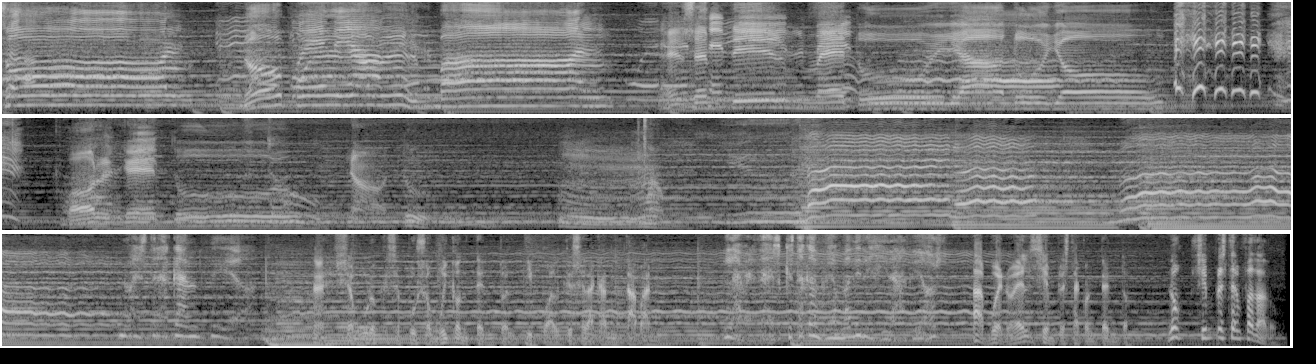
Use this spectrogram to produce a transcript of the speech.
sol no puede haber mal en sentirme tuya, tuyo, porque tú, no tú. Nuestra canción eh, seguro que se puso muy contento el tipo al que se la cantaban. La verdad es que esta canción va dirigida a Dios. Ah, bueno, él siempre está contento. No, siempre está enfadado.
